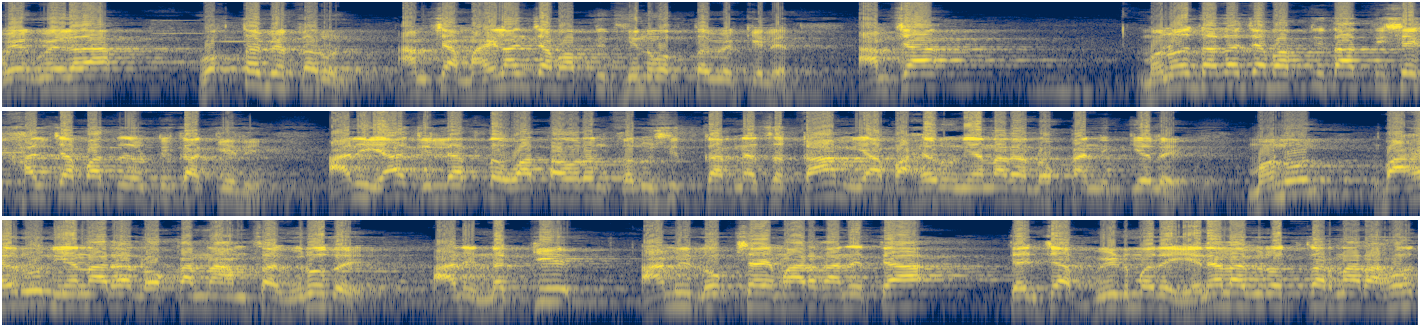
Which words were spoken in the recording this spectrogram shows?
वेगवेगळा वक्तव्य करून आमच्या महिलांच्या बाबतीत हीन वक्तव्य केलेत. आमच्या मनोजदादाच्या बाबतीत अतिशय खालच्या पातळीवर टीका केली आणि या जिल्ह्यातलं वातावरण कलुषित करण्याचं काम या बाहेरून येणाऱ्या लोकांनी केलंय. म्हणून बाहेरून येणाऱ्या लोकांना आमचा विरोध आहे आणि नक्की आम्ही लोकशाही मार्गाने त्या त्यांच्या बीडमध्ये येण्याला विरोध करणार आहोत.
